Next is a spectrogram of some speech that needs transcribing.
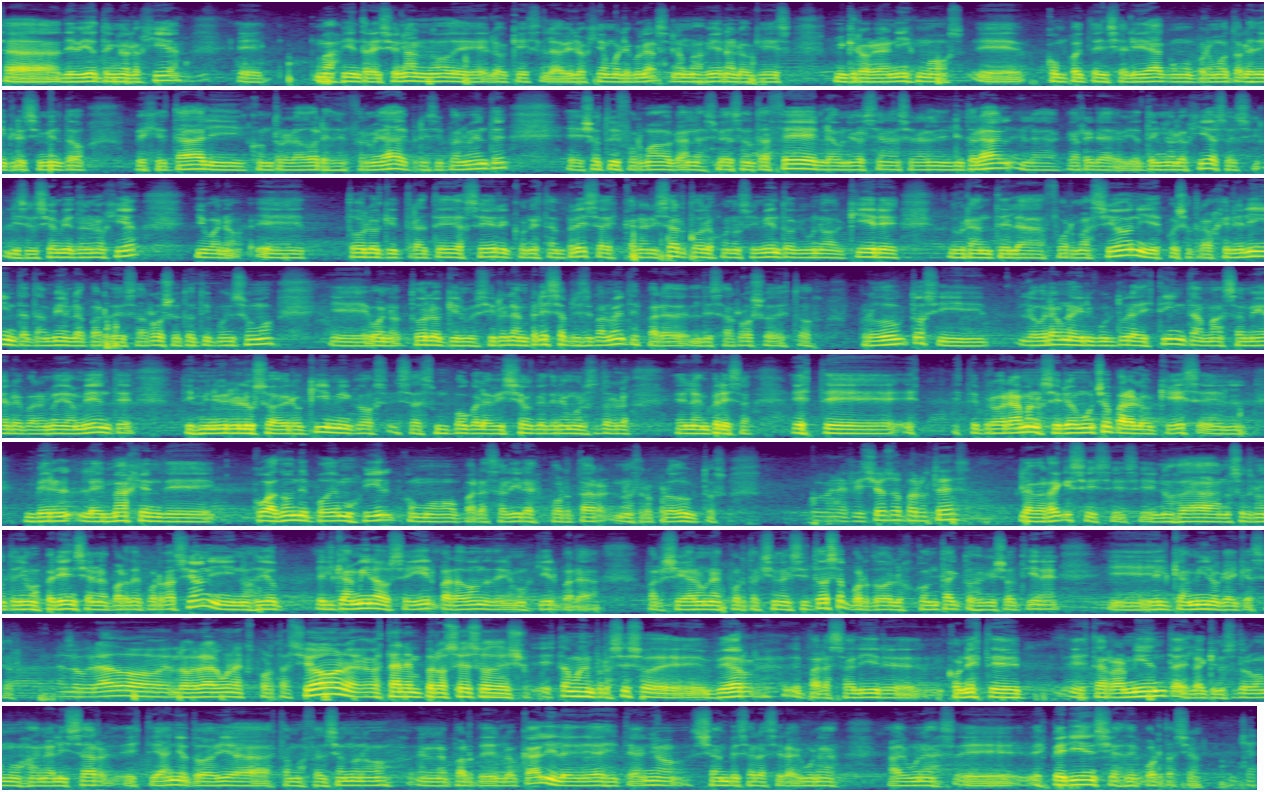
De biotecnología, eh, más bien tradicional, no de lo que es la biología molecular, sino más bien a lo que es microorganismos eh, con potencialidad como promotores de crecimiento vegetal y controladores de enfermedades principalmente. Eh, yo estoy formado acá en la ciudad de Santa Fe, en la Universidad Nacional del Litoral, en la carrera de biotecnología, soy licenciado en biotecnología y bueno, todo lo que traté de hacer con esta empresa es canalizar todos los conocimientos que uno adquiere durante la formación y después yo trabajé en el INTA también en la parte de desarrollo de todo tipo de insumos. Eh, bueno, todo lo que me sirvió la empresa principalmente es para el desarrollo de estos productos y lograr una agricultura distinta, más amigable para el medio ambiente, disminuir el uso de agroquímicos, esa es un poco la visión que tenemos nosotros en la empresa. Este, este programa nos sirvió mucho para lo que es el ver la imagen de a dónde podemos ir como para salir a exportar nuestros productos. ¿Fue beneficioso para ustedes? La verdad que sí, sí, sí. Nos da, nosotros no teníamos experiencia en la parte de exportación y nos dio el camino a seguir para dónde teníamos que ir para, para llegar a una exportación exitosa por todos los contactos que ellos tienen y el camino que hay que hacer. ¿Han logrado lograr alguna exportación o están en proceso de ello? Estamos en proceso de ver eh, para salir eh, con este, esta herramienta, es la que nosotros vamos a analizar este año. Todavía estamos financiándonos en la parte local y la idea es este año ya empezar a hacer algunas, algunas eh, experiencias de exportación.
